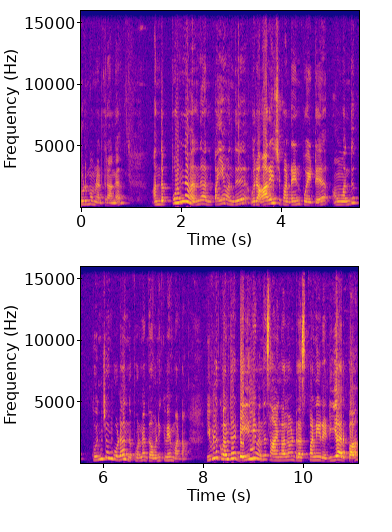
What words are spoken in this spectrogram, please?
குடும்பம் நடத்துகிறாங்க அந்த பொண்ணை வந்து அந்த பையன் வந்து ஒரு ஆராய்ச்சி பண்ணுறேன்னு போயிட்டு அவன் வந்து கொஞ்சம் கூட அந்த பொண்ணை கவனிக்கவே மாட்டான். இவளுக்கு வந்து டெய்லி வந்து சாயங்காலம் ட்ரெஸ் பண்ணி ரெடியாக இருப்பாள்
